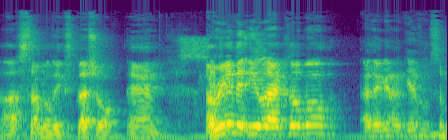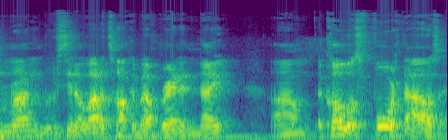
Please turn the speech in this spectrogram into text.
uh, Summer League special. And are we into Elie Okobo? Are they going to give him some run? We've seen a lot of talk about Brandon Knight. Um, Kobo's 4,000.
